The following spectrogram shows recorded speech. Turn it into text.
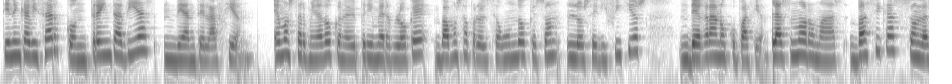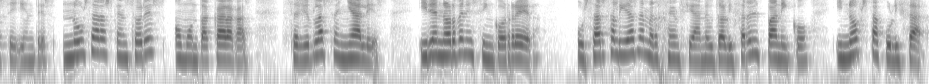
tienen que avisar con 30 días de antelación. Hemos terminado con el primer bloque, vamos a por el segundo, que son los edificios de gran ocupación. Las normas básicas son las siguientes: no usar ascensores o montacargas, seguir las señales, ir en orden y sin correr, usar salidas de emergencia, neutralizar el pánico y no obstaculizar.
